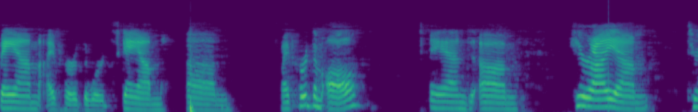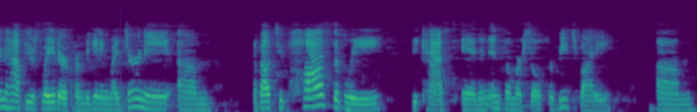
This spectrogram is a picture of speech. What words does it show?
spam. I've heard the word scam. Um, I've heard them all. And um, here I am, two and a half years later from beginning my journey, um, about to possibly be cast in an infomercial for Beachbody um,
